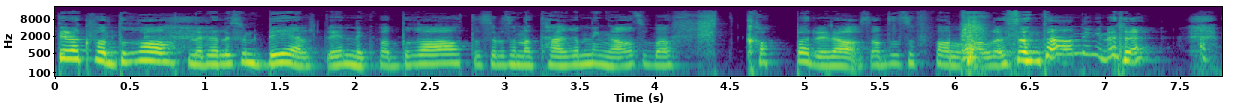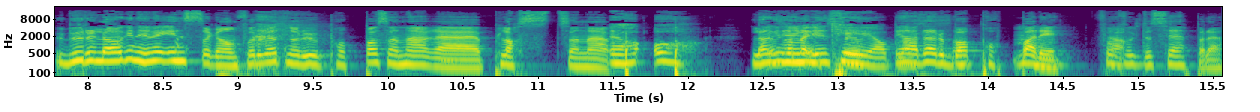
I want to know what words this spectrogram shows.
De der kvadratene, de er liksom delt inn i kvadrat, og så er det sånne terninger, og så bare kapper de det sant? og så faller alle sånne terningene ned. Vi burde lage en inne Instagram, for du vet når du popper sånn her eh, plast sånn her Ja, åh. Lage en sånn egen Ikea-plast, Ja, der du bare popper popper de. for Ja. folk til å se på det.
